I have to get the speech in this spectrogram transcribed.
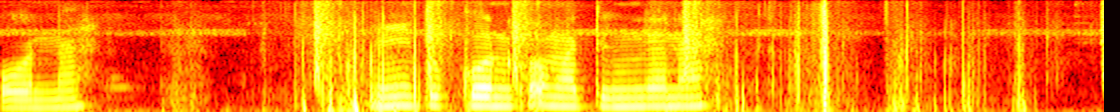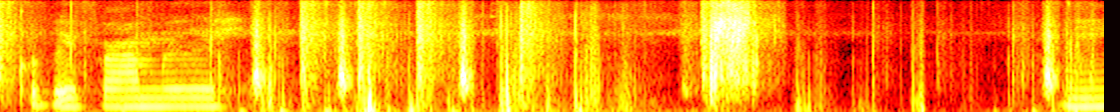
ก่อนนะ นี่ทุกคนก็มาถึงแล้วนะ ก็ไปฟาร์มเลย นี่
